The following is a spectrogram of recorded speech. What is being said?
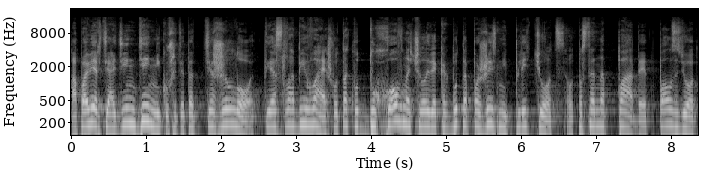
А поверьте, один день не кушать это тяжело. Ты ослабеваешь. Вот так вот духовно человек как будто по жизни плетется. Вот постоянно падает, ползет.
